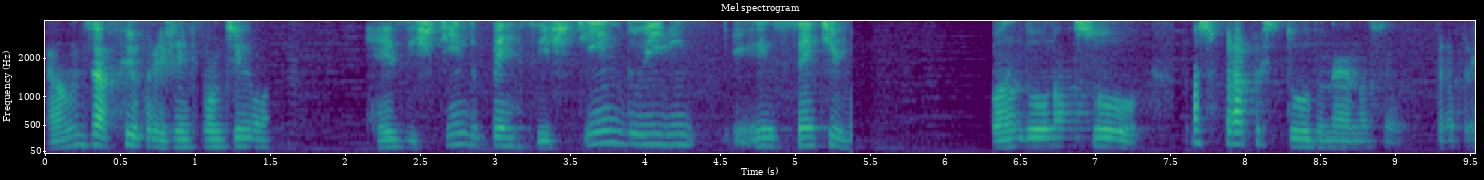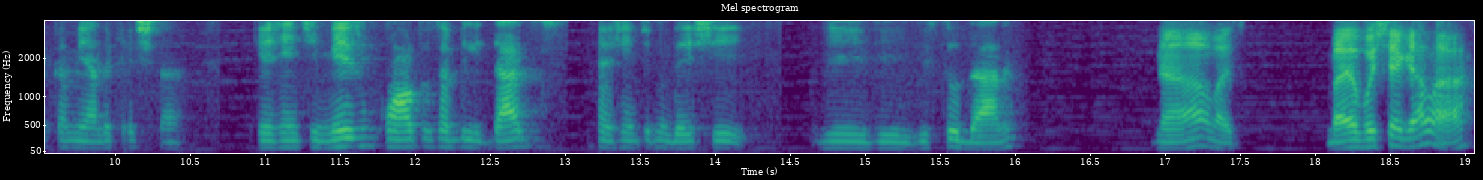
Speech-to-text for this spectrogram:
é um desafio para a gente continuar resistindo, persistindo e incentivando o nosso, nosso próprio estudo, né? Nossa própria caminhada cristã. Que a gente, mesmo com altas habilidades, a gente não deixe de, de, de estudar, né? Não, mas, mas eu vou chegar lá.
